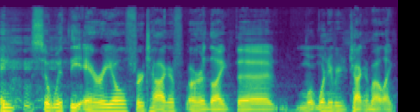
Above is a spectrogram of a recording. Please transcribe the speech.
And so with the aerial photography or like the wh- whenever you're talking about like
